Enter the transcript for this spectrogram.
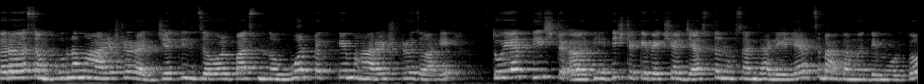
तर संपूर्ण महाराष्ट्र राज्यातील जवळपास नव्वद टक्के महाराष्ट्र जो आहे तो या तीस तेहतीस टक्केपेक्षा जास्त नुकसान झालेल्याच भागामध्ये मोडतो.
